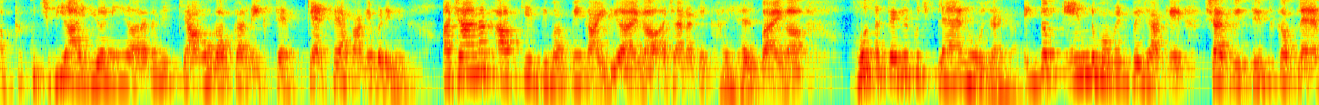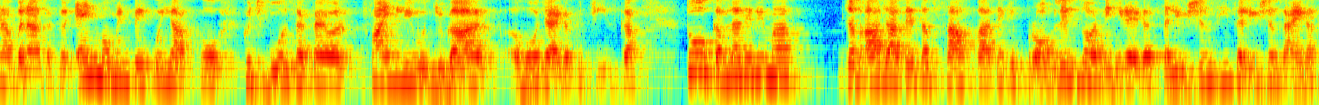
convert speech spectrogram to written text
आपका कुछ भी आइडिया नहीं आ रहा था कि क्या होगा आपका नेक्स्ट स्टेप कैसे आप आगे बढ़ेंगे। अचानक आपके दिमाग में एक आइडिया आएगा, अचानक एक हेल्प आएगा हो सकता है कि कुछ प्लान हो जाएगा। एकदम एंड मोमेंट पे जाके शायद कोई तीर्थ का प्लान आप बना सकते हो। एंड मोमेंट पे कोई आपको कुछ बोल सकता है और फाइनली वो जुगाड़ हो जाएगा कुछ चीज़ का। तो कमला देवी माँ जब आ जाते हैं, तब साफ़ बात है कि प्रॉब्लम्स और नहीं रहेगा सल्यूशंस ही सल्यूशंस आएगा।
